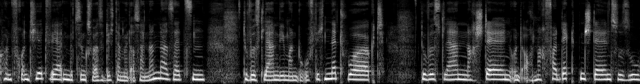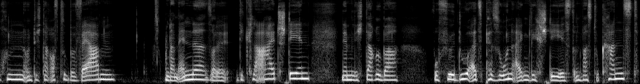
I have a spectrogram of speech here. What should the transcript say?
konfrontiert werden, beziehungsweise dich damit auseinandersetzen. Du wirst lernen, wie man beruflich networkt. Du wirst lernen, nach Stellen und auch nach verdeckten Stellen zu suchen und dich darauf zu bewerben. Und am Ende soll die Klarheit stehen, nämlich darüber, wofür du als Person eigentlich stehst und was du kannst,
